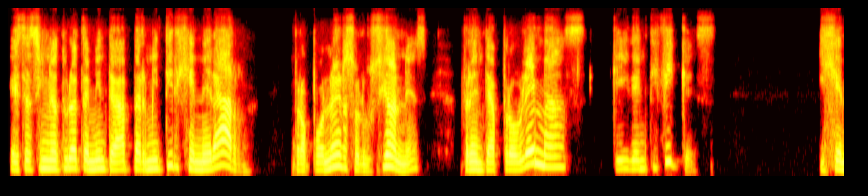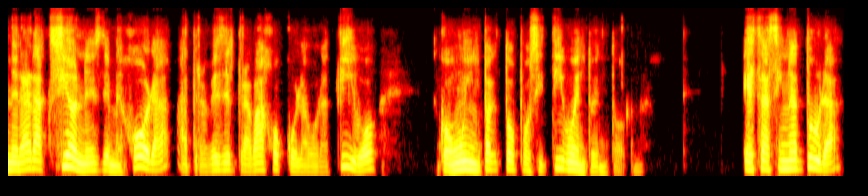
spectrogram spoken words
Esta asignatura también te va a permitir generar, proponer soluciones frente a problemas que identifiques y generar acciones de mejora a través del trabajo colaborativo con un impacto positivo en tu entorno. Esta asignatura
